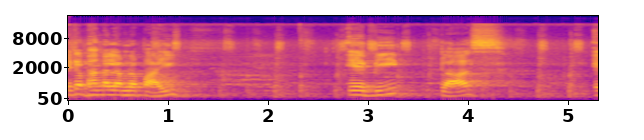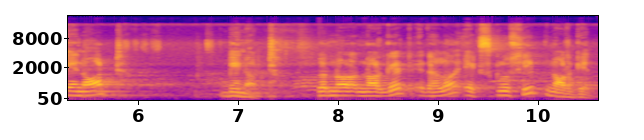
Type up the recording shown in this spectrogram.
এটা ভাঙালে আমরা পাই A B plus A not B not nor gate এটা হলো এক্সক্লুসিভ নরগেট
